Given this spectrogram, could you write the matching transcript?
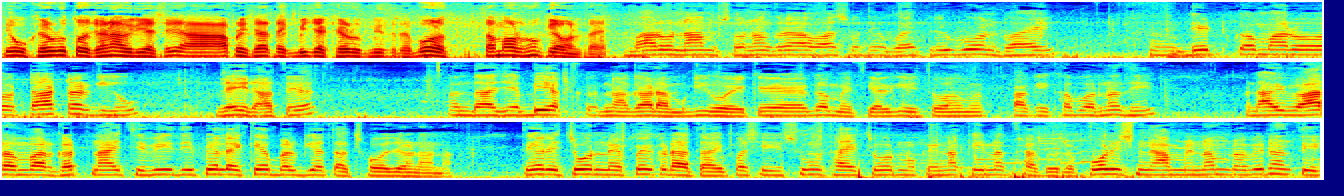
તેવું ખેડૂતો જણાવી રહ્યા છે. આ આપણી સાથે એક બીજા ખેડૂત મિત્ર. બોલો તમારું શું કહેવાનું થાય? મારું નામ સોનગ્રા વાસુદેવભાઈ ત્રિભુવનભાઈ ડેટ મારો ટાટર ગયું જઈ રાતે. અંદાજે બે ના ગાડામાં ગયું હોય કે ગમે ત્યારે ગયું તો અમે બાકી ખબર નથી. અને આવી વારંવાર ઘટના આવી વીસ દી પહેલા કેબલ ગયા હતા છ જણાના. ત્યારે ચોરને પકડાતા થાય પછી શું થાય ચોરનું કંઈ નક્કી નથી થતું. એટલે પોલીસને અમને નમ્ર વિનંતી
